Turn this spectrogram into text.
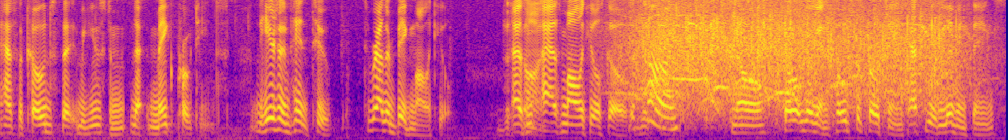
has the codes that we use to that make proteins. Here's a hint too. It's a rather big molecule. The as, sun. as molecules go. The sun. No. Go, go again. Codes for proteins. It has to do with living things.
